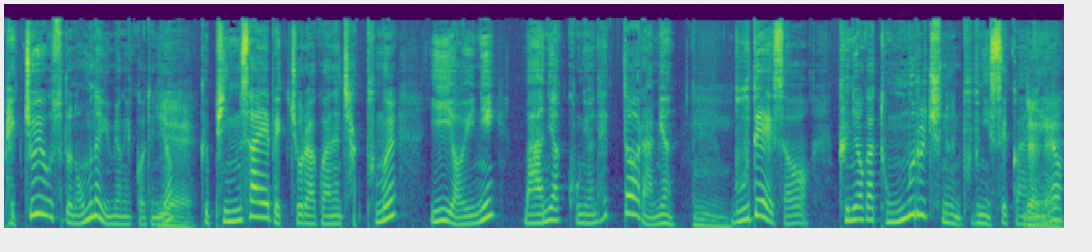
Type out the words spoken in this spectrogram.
백조의 옷으로 너무나 유명했거든요. 예. 그 빈사의 백조라고 하는 작품을 이 여인이 만약 공연했더라면 음. 무대에서 그녀가 동물을 추는 부분이 있을 거 아니에요. 네네.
